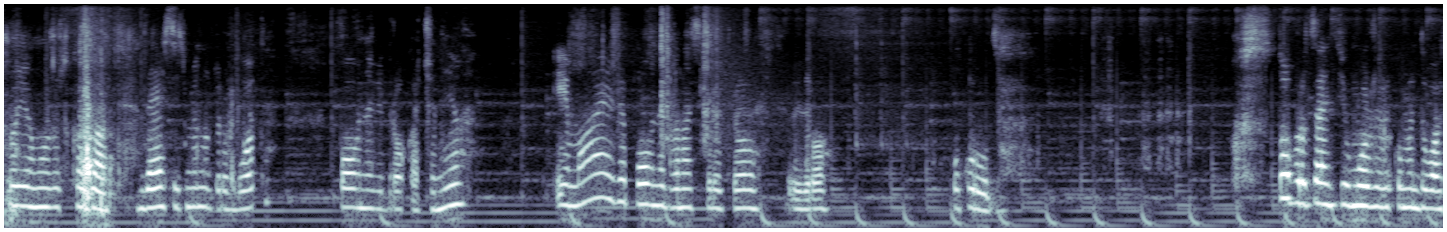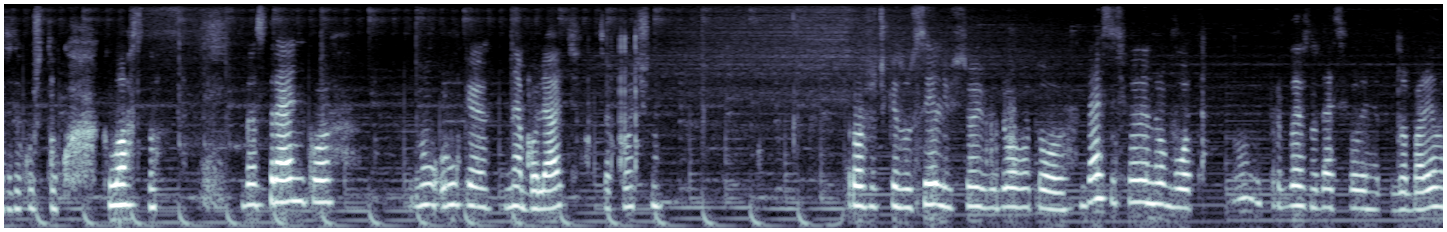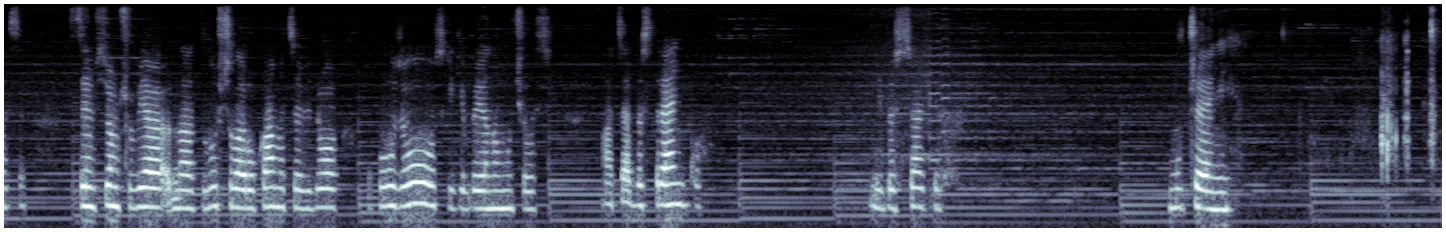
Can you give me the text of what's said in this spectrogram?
Що я можу сказати? 10 минут роботи, повне відро качанів і майже повне 12-літрове відро кукурудзи. 100% можу рекомендувати таку штуку. Класно. Бестренько. Ну, руки не болять, це точно. Трошечки зусиль і все, і відро готове. 10 хвилин роботи. Ну, приблизно 10 хвилин я тут забарилася. З цим всім, щоб я надлущила руками це відро кукурудзи. О, скільки би я намучилася. А це бистренько. І без всяких мученій.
